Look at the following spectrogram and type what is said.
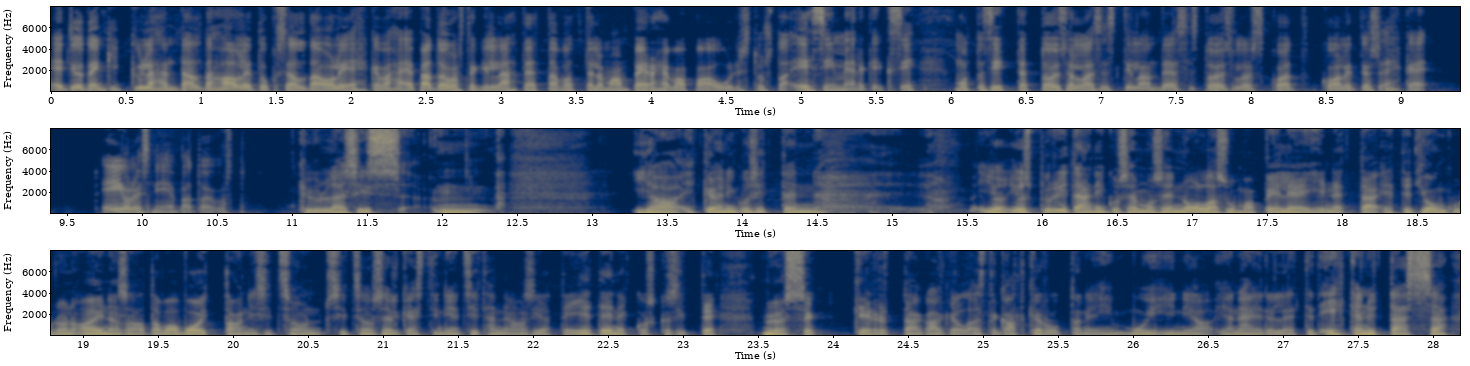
Et jotenkin kyllähän tältä hallitukselta oli ehkä vähän epätoivostakin lähteä tavoittelemaan perhevapaa-uudistusta esimerkiksi, mutta sitten toisenlaisessa tilanteessa, toisenlaisessa koalitiossa ehkä ei olisi niin epätoivosta. Kyllä siis, mm, ja kyllä niin kuin sitten jos pyritään niin semmoiseen nollasummapeleihin, että, että jonkun on aina saatava voittaa, niin sitten se, on, sit se on selkeästi niin, että sittenhän ne asiat ei etene, koska sitten myös se kerryttää kaikenlaista katkeruutta niihin muihin ja, ja näin edelleen. Että ehkä nyt tässä –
